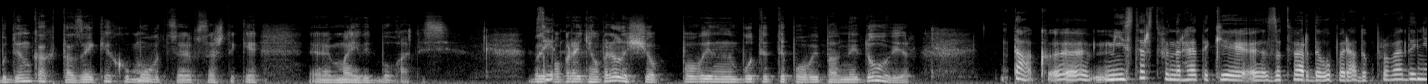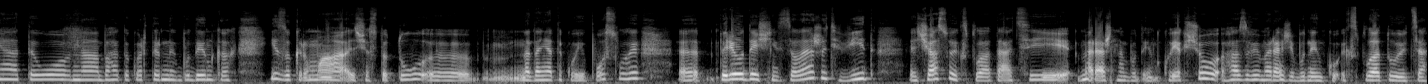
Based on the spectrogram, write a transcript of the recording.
будинках, та за яких умов це все ж таки е, має відбуватися? Ви попередньо говорили, що повинен бути типовий певний договір. Так, е, Міністерство енергетики е, затвердило порядок проведення ТО на багатоквартирних будинках, і, зокрема, частоту е, надання такої послуги. Періодичність залежить від часу експлуатації мереж на будинку. Якщо газові мережі будинку експлуатуються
